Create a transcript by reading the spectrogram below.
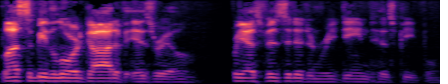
Blessed be the Lord God of Israel, for he has visited and redeemed his people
